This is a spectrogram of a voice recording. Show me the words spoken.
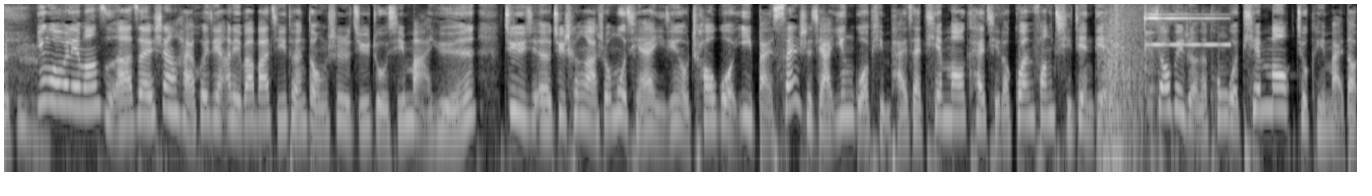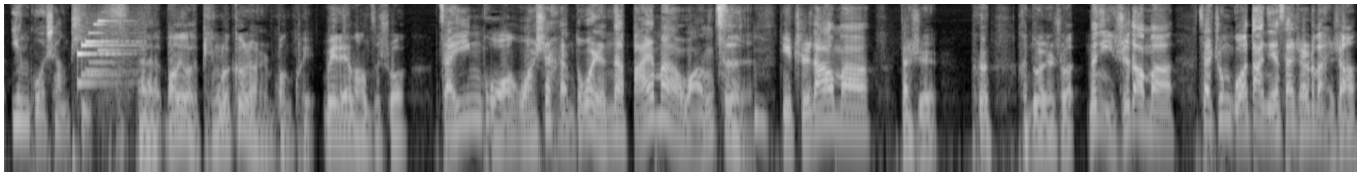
英国威廉王子啊，在上海会见阿里巴巴集团董事局主席马云。据呃据称啊，说目前啊已经有超过一百三十家英国品牌在天猫开启了官方旗舰店，消费者呢通过天猫就可以买到英国商品。呃，网友的评论更让人崩溃。威廉王子说：“在英国，我是很多人的白马王子，你知道吗？”但是，哼，很多人说：“那你知道吗？在中国大年三十的晚上，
